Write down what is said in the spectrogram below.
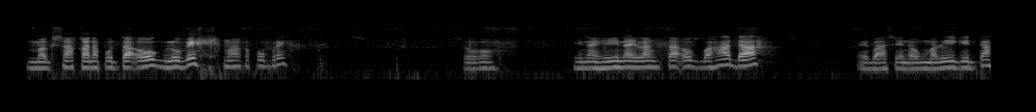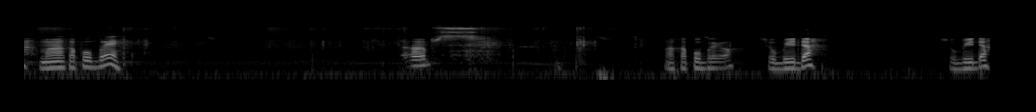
magsaka na punta og lube mga kapobre. So hinahinay lang ta og bahada ay basin og maligid ta mga kapobre. Oops. Mga kapobre oh. Subida. Subida.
